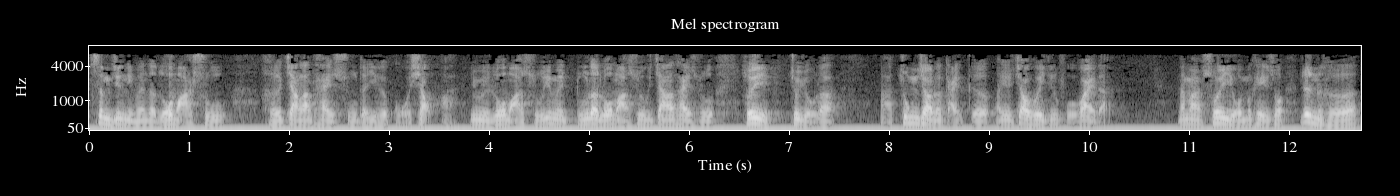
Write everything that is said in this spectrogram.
圣经里面的罗马书和加拉太书的一个果效啊！因为罗马书，因为读了罗马书、加拉太书，所以就有了啊宗教的改革，因为教会已经腐败的。那么，所以我们可以说，任何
